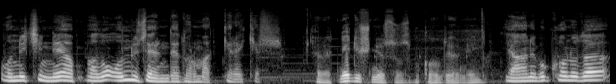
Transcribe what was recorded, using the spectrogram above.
Onun için ne yapmalı? Onun üzerinde durmak gerekir. Evet. Ne düşünüyorsunuz bu konuda örneğin? Yani bu konuda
